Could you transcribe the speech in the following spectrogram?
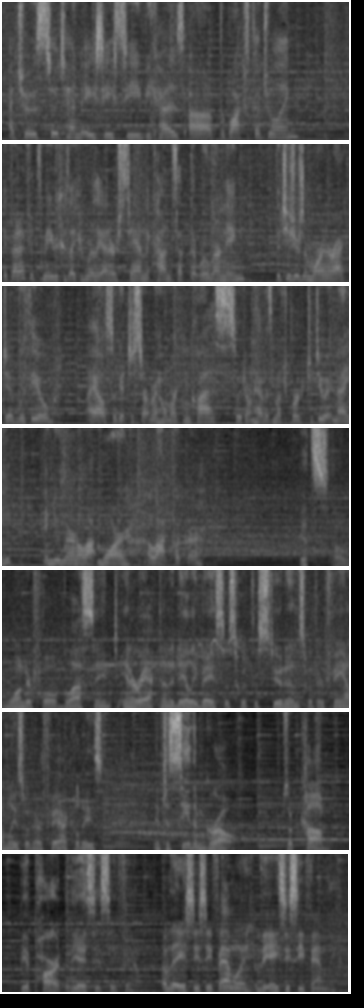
I chose to attend ACC because of the block scheduling. It benefits me because I can really understand the concept that we're learning. The teachers are more interactive with you. I also get to start my homework in class, so I don't have as much work to do at night, and you learn a lot more, a lot quicker. It's a wonderful blessing to interact on a daily basis with the students, with their families, with our faculties, and to see them grow. So come, be a part of the ACC family. Of the ACC family. Of the ACC family.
